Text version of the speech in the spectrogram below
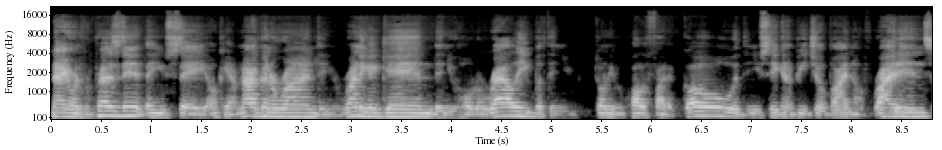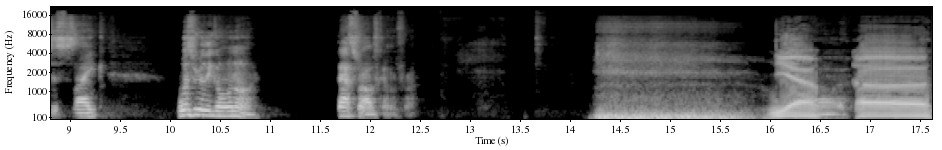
Now you're running for president, then you say, okay, I'm not going to run. Then you're running again. Then you hold a rally, but then you don't even qualify to go. And then you say you're going to beat Joe Biden off write-ins. It's like, what's really going on? That's where I was coming from. Yeah. Uh,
